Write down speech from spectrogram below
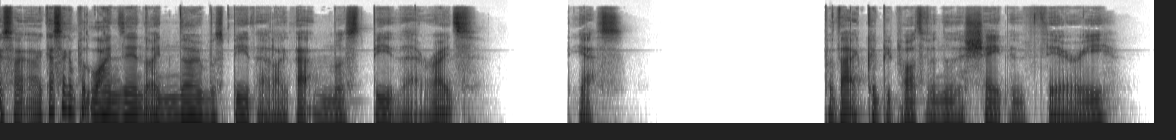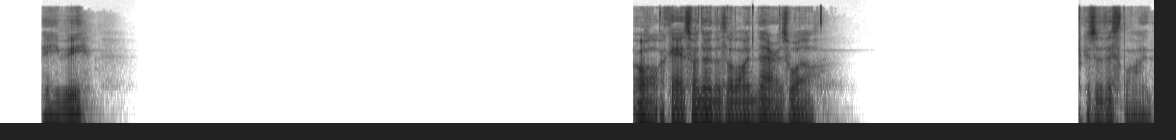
guess I, I guess I can put lines in I know must be there. Like that must be there, right? Yes. But that could be part of another shape in theory. Maybe. Oh, okay, so I know there's a line there as well. Because of this line.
